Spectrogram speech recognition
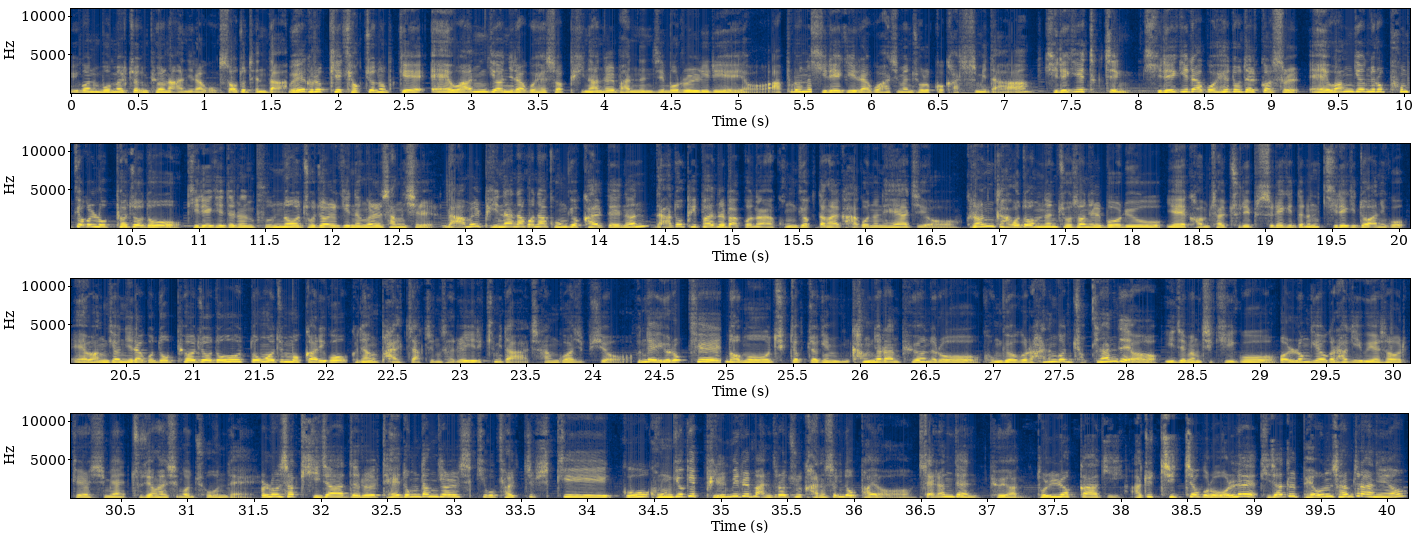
이건 모멸적인 표현 아니라고 써도 된다. 왜 그렇게 격조 높게 애완견이라고 해서 비난을 받는지 모를 일이에요. 앞으로는 기레기라고 하시면 좋을 것 같습니다. 기레기의 특징, 기레기라고 해도 될 것을 애완견으로 품격을 높여줘도 기레기들은 분노 조절 기능을 상실, 남을 비난하거나 공격할 때는 나도 비판을 받거나 공격당할 각오는 해야지요. 그런 각오도 없는 조선일보류의 검찰 출입 쓰레기들은 기레기도 아니고 애완견이라고 높여줘도 똥오줌 못 가리고 그냥 발작 증세를 일으킵니다. 참고하십시오. 근데 이렇게 너무 직접적인 강렬한 표현으로 공격 을 하는 건 좋긴 한데요. 이재명 지키고 언론 개혁을 하기 위해서 이렇게 열심히 투쟁하신 건 좋은데 언론사 기자들을 대동단결시키고 결집시키고 공격의 빌미를 만들어줄 가능성이 높아요. 세련된 표현, 돌려까기, 아주 지적으로 원래 기자들 배운 사람들 아니에요?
